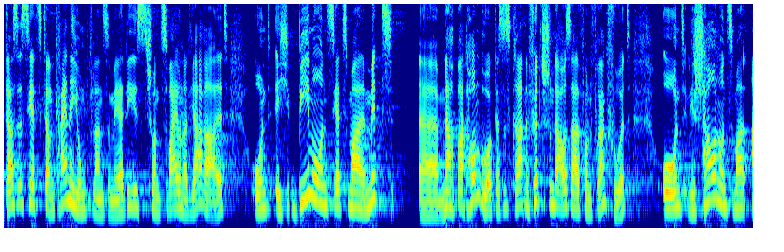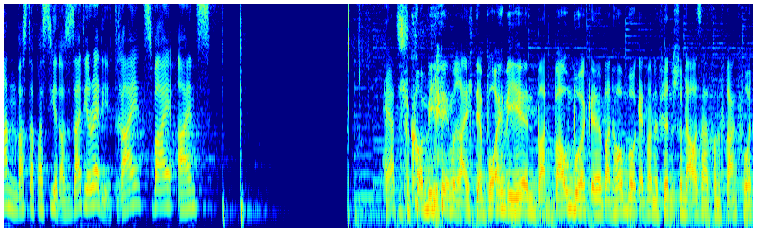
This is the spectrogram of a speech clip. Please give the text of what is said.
das ist jetzt dann keine Jungpflanze mehr, die ist schon 200 Jahre alt. Und ich beame uns jetzt mal mit äh, nach Bad Homburg, das ist gerade eine Viertelstunde außerhalb von Frankfurt. Und wir schauen uns mal an, was da passiert. Also seid ihr ready? Drei, zwei, eins. Herzlich willkommen hier im Reich der Bäume hier in Bad Baumburg, äh, Bad Homburg, etwa eine Viertelstunde außerhalb von Frankfurt.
